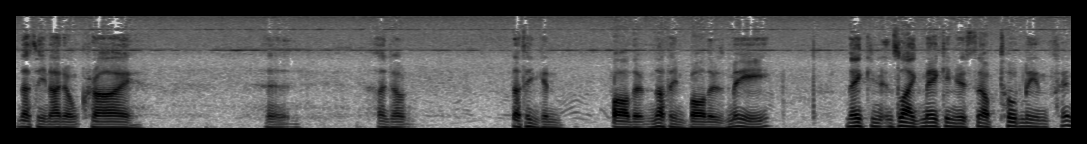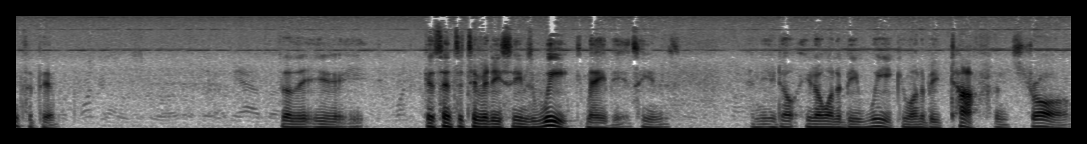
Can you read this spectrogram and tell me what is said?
nothing, I don't cry, uh, I don't, nothing can bother, nothing bothers me. Making, it's like making yourself totally insensitive. So that you, because sensitivity seems weak, maybe, it seems, and you don't, you don't want to be weak, you want to be tough and strong.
